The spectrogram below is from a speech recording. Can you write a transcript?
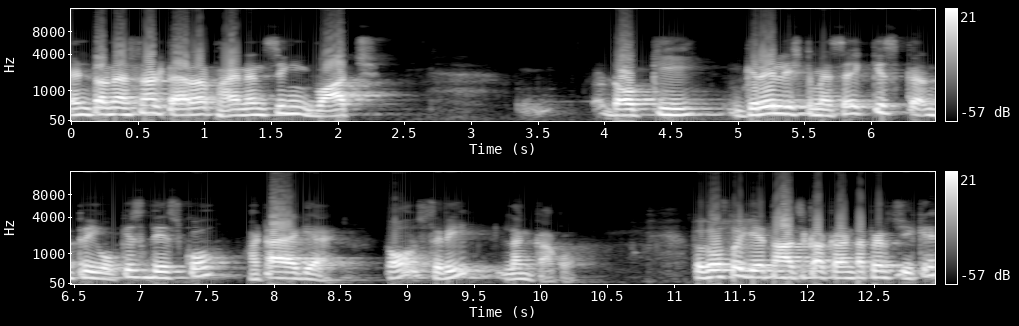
international terror financing watch dog की ग्रे लिस्ट में से किस कंट्री को, किस देश को हटाया गया है? तो श्रीलंका को। तो दोस्तों, ये था आज का करंट अफेयर जी के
